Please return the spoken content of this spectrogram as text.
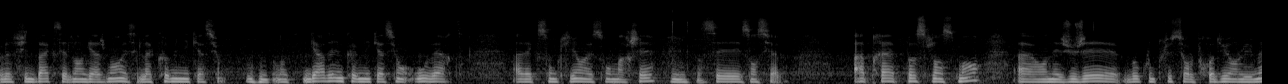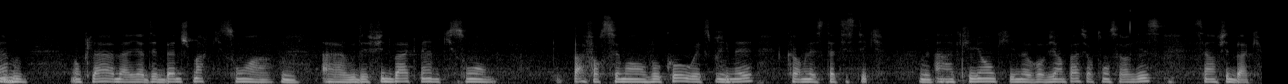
le feedback c'est de l'engagement et c'est de la communication. Mhm. Donc garder une communication ouverte avec son client et son marché, c'est essentiel. Après, post-lancement, euh, on est jugé beaucoup plus sur le produit en lui-même. Mhm. Donc là, bah, il y a des benchmarks qui sont, ou des feedbacks même qui sont pas forcément vocaux ou exprimés, comme les statistiques un client qui ne revient pas sur ton service, c'est un feedback.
